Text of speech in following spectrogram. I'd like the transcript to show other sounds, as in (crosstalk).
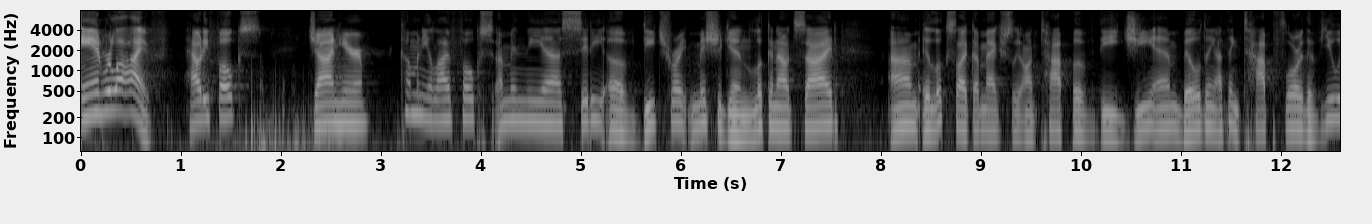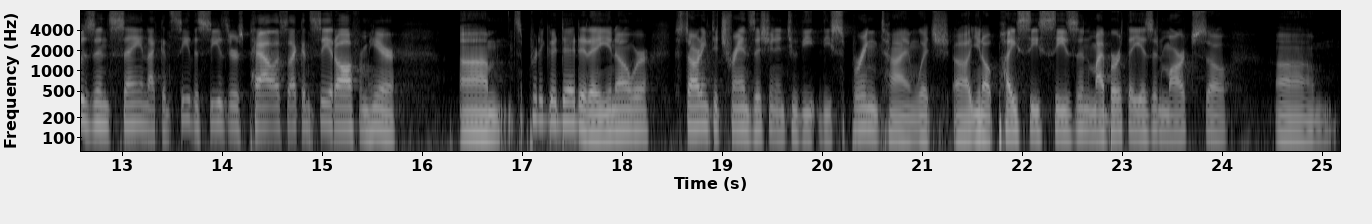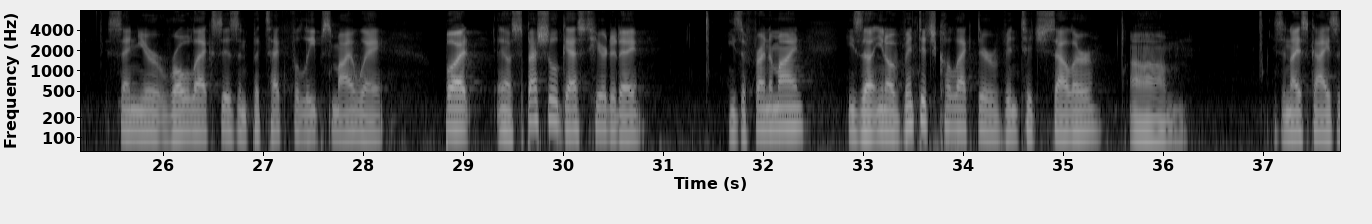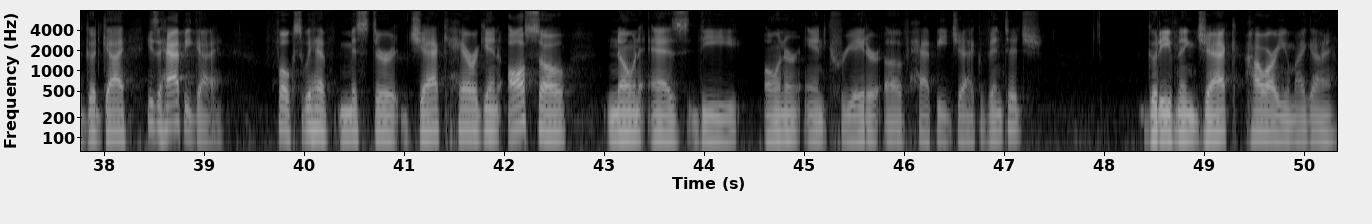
And we're live. Howdy, folks. John here. Coming to you live, folks. I'm in the uh, city of Detroit, Michigan. Looking outside, um, it looks like I'm actually on top of the GM building. I think top floor. The view is insane. I can see the Caesar's Palace. I can see it all from here. Um, it's a pretty good day today. You know, we're starting to transition into the the springtime, which uh, you know Pisces season. My birthday is in March, so um, send your Rolexes and Patek Philippe's my way. But you know, special guest here today. He's a friend of mine. He's a you know vintage collector, vintage seller. Um, he's a nice guy. He's a good guy. He's a happy guy, folks. We have Mr. Jack Harrigan, also known as the owner and creator of Happy Jack Vintage. Good evening, Jack. How are you, my guy?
